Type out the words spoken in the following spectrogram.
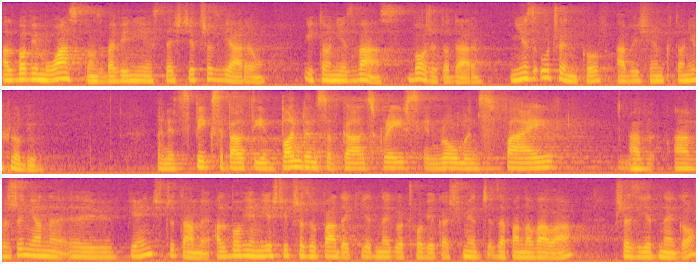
Albowiem łaską zbawieni jesteście przez wiarę i to nie z was, Boży to dar, nie z uczynków, aby się kto nie chlubił. And it speaks about the abundance of God's grace in Romans 5. A w, a w Rzymian y, 5 czytamy Albowiem jeśli przez upadek jednego człowieka śmierć zapanowała przez jednego,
